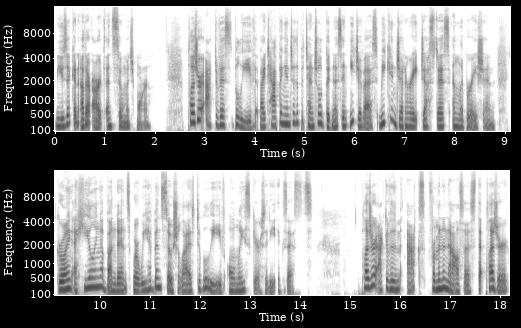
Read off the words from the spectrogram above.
music and other arts and so much more. Pleasure activists believe that by tapping into the potential goodness in each of us, we can generate justice and liberation, growing a healing abundance where we have been socialized to believe only scarcity exists. Pleasure activism acts from an analysis that pleasure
